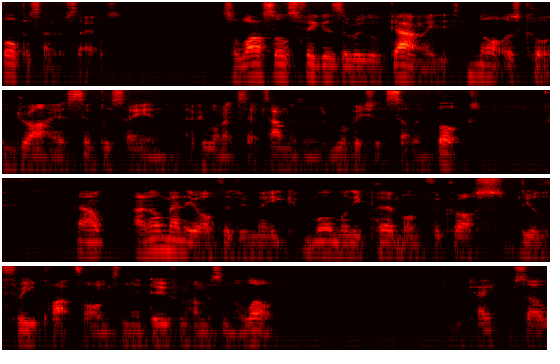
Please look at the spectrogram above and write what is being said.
4% of sales. So, whilst those figures are a good guide, it's not as cut and dry as simply saying everyone except Amazon is rubbish at selling books. Now, I know many authors who make more money per month across the other three platforms than they do from Amazon alone. Okay, so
